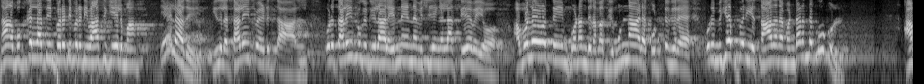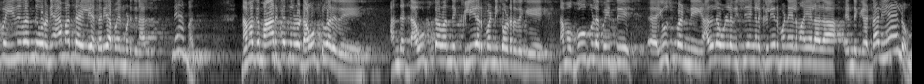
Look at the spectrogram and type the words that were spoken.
நாங்கள் புக் எல்லாத்தையும் பிரட்டி பிரட்டி வாசிக்க இயலுமா? இயலாது. இதில் தலைப்பை எடுத்தால் ஒரு தலைப்புக்கு கீழால் என்ன என்ன விஷயங்கள்லாம் தேவையோ அவ்வளோத்தையும் கொண்டு நமக்கு முன்னால் கொட்டுகிற ஒரு மிகப்பெரிய சாதனம் என்றால் இந்த கூகுள் அப்போ இது வந்து ஒரு நியமத்தா இல்லையா? சரியாக பயன்படுத்தினால் நியமத் நமக்கு மார்க்கத்தில் ஒரு டவுட் வருது. அந்த டவுட்டை வந்து கிளியர் பண்ணி கொள்றதுக்கு நம்ம கூகுளில் போய்த்து யூஸ் பண்ணி அதில் உள்ள விஷயங்களை கிளியர் பண்ணலுமா இயலாதா என்று கேட்டால் ஏலும்.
